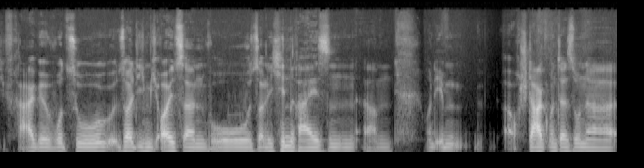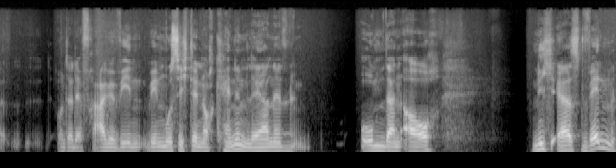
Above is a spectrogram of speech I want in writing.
die Frage, wozu sollte ich mich äußern, wo soll ich hinreisen ähm, und eben auch stark unter so einer unter der Frage, wen, wen muss ich denn noch kennenlernen, um dann auch nicht erst, wenn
